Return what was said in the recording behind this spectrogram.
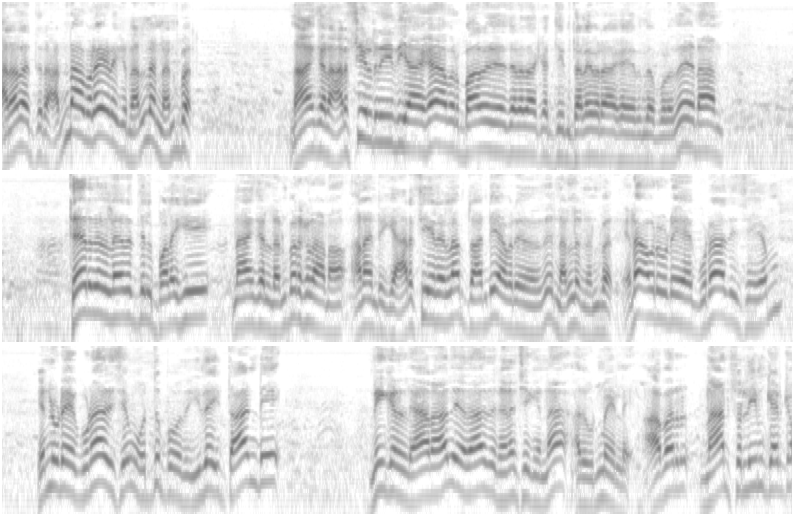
அதனால திரு அண்ணாமலை எனக்கு நல்ல நண்பர். நாங்கள் அரசியல் ரீதியாக அவர் பாரதிய ஜனதா கட்சியின் தலைவராக இருந்த பொழுது நான் தேர்தல் நேரத்தில் பழகி நாங்கள் நண்பர்களானோம். ஆனால் இன்றைக்கு அரசியல் எல்லாம் தாண்டி அவர் வந்து நல்ல நண்பர். ஏன்னா அவருடைய குணாதிசயம் என்னுடைய குணாதிசயம் ஒத்துப்போகுது. இதை தாண்டி நீங்கள் யாராவது ஏதாவது நினைச்சீங்கன்னா அது உண்மை இல்லை அவர் நான் சொல்லியும் கேட்க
